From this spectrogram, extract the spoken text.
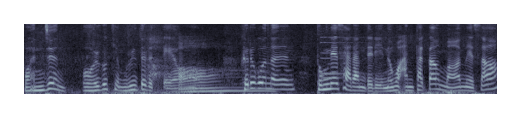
완전 얼겋게 물들었대요. 아. 그러고는 동네 사람들이 너무 안타까운 마음에서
